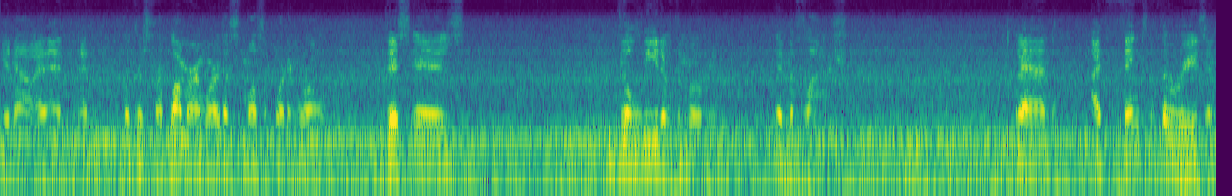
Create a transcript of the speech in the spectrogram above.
you know, and, and, and put Christopher Plummer in where it's a small supporting role. This is the lead of the movie in The Flash. And I think that the reason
